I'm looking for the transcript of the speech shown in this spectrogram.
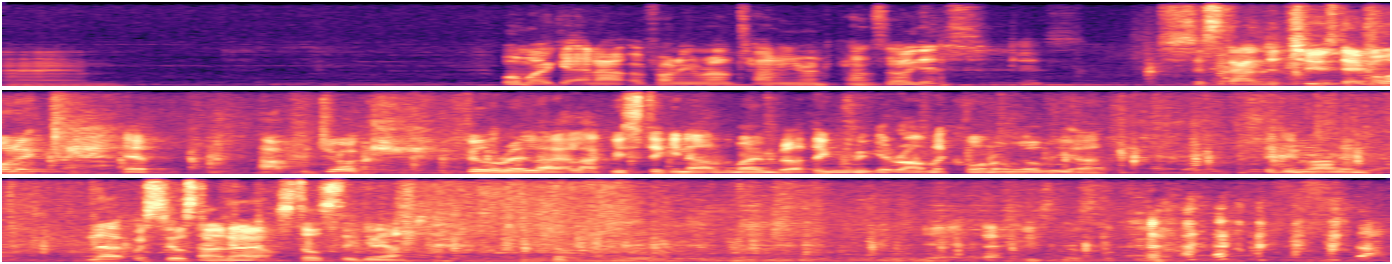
Um, one way of getting out of running around town in your underpants, though, I guess. Yes. Just a standard Tuesday morning. Yep. Out for a jog. Feel really like, like we're sticking out at the moment, but I think when we get around the corner, we'll be uh, fitting right in. No, we're still Oh sticking no, out. still sticking out. Yeah, definitely still sticking out.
